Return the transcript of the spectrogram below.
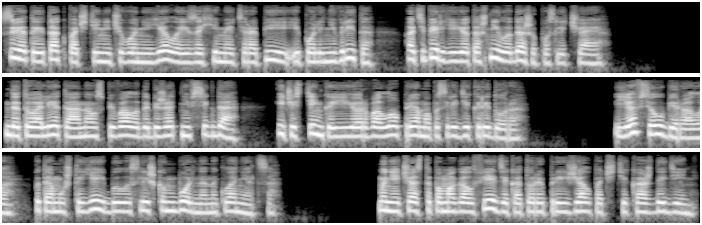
Света и так почти ничего не ела из-за химиотерапии и полиневрита, а теперь ее тошнило даже после чая. До туалета она успевала добежать не всегда, и частенько ее рвало прямо посреди коридора. Я все убирала, потому что ей было слишком больно наклоняться. Мне часто помогал Федя, который приезжал почти каждый день.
